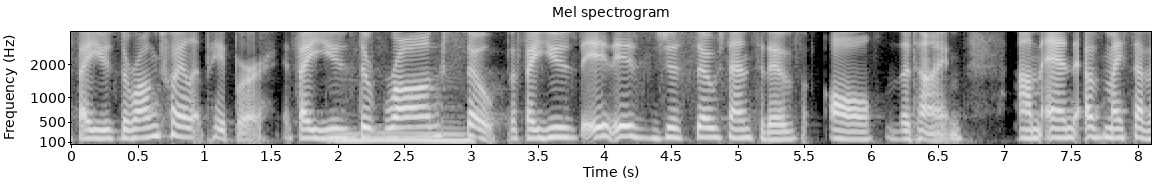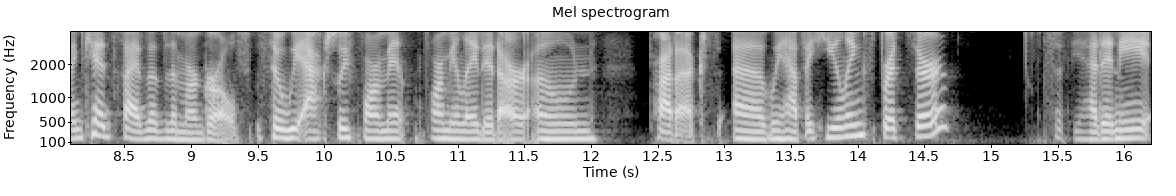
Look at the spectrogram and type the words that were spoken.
if I use the wrong toilet paper, if I use the wrong mm. soap, if I use it is just so sensitive all the time. Um, and of my seven kids, five of them are girls. So we actually form- formulated our own products. Uh, we have a healing spritzer. So if you had any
